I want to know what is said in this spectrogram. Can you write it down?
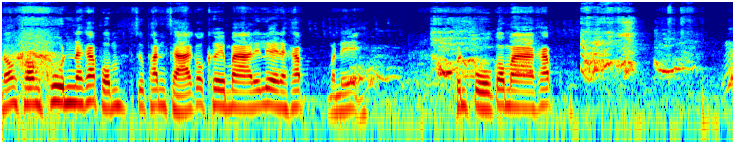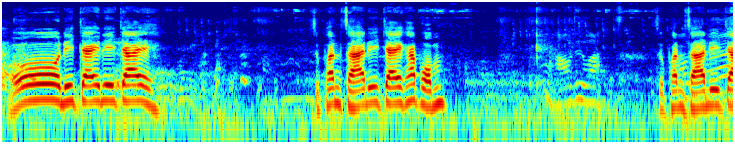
น้องทองคุณนะครับ ผมสุพรรณษาก็เคยมาเรื่อยๆนะครับ วันนี้คุณปู่ก็มาครับ โอ้ดีใจดีใจ สุพรรณษาดีใจครับผม สุพรรณษาดีใจ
